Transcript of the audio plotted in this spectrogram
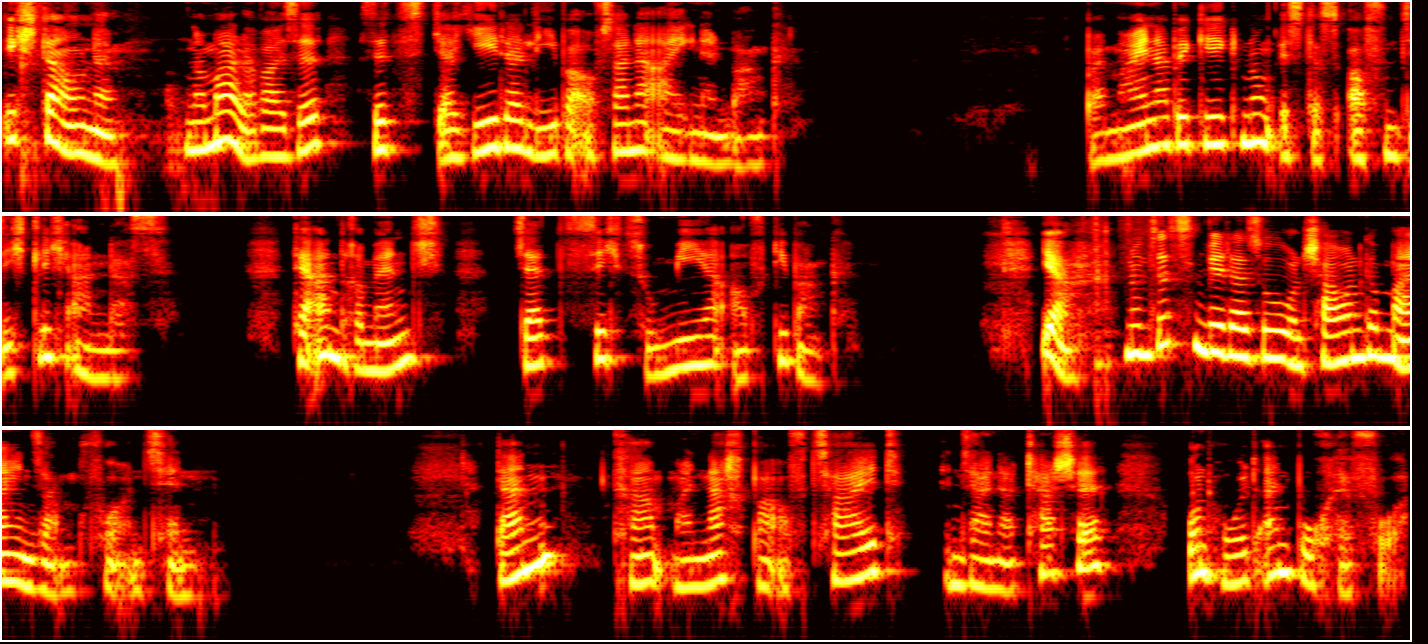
Ich staune. Normalerweise sitzt ja jeder lieber auf seiner eigenen Bank. Bei meiner Begegnung ist das offensichtlich anders. Der andere Mensch setzt sich zu mir auf die Bank. Ja, nun sitzen wir da so und schauen gemeinsam vor uns hin. Dann kramt mein Nachbar auf Zeit in seiner Tasche und holt ein Buch hervor.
